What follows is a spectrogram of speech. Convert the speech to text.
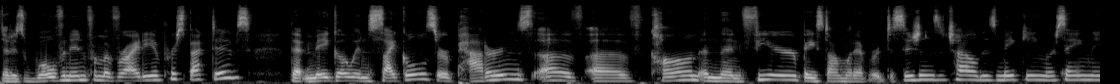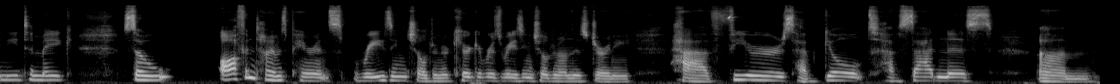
that is woven in from a variety of perspectives that may go in cycles or patterns of, of calm and then fear based on whatever decisions a child is making or saying they need to make. So, oftentimes, parents raising children or caregivers raising children on this journey have fears, have guilt, have sadness, um,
